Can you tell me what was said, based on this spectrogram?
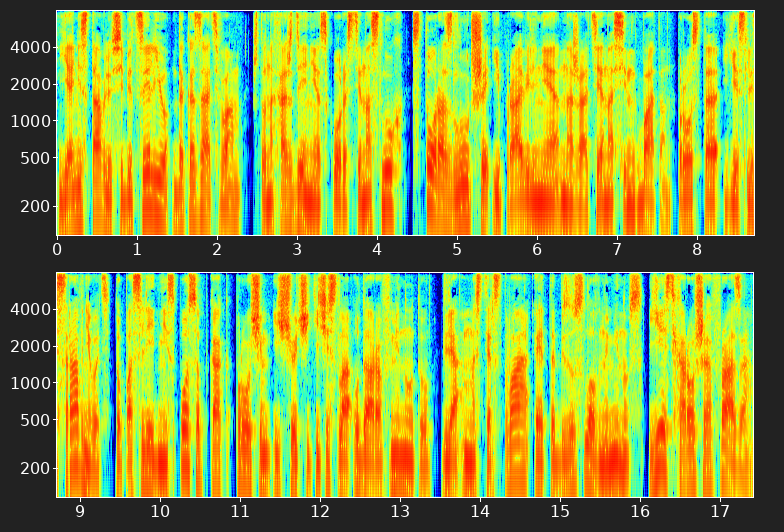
я не ставлю себе целью доказать вам, что нахождение скорости на слух в 100 раз лучше и правильнее нажатия на Sync Button. Просто если сравнивать, то последний способ, как, впрочем, и счетчики числа ударов в минуту, для мастерства это безусловный минус. Есть хорошая фраза.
